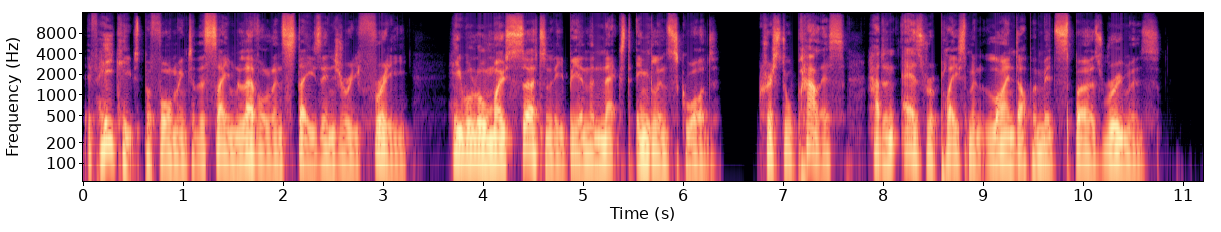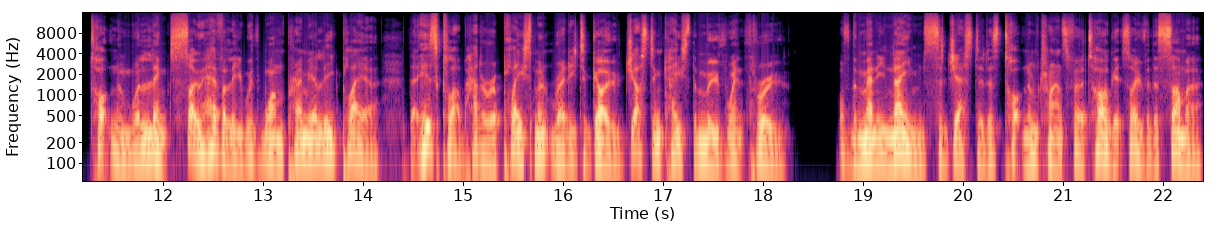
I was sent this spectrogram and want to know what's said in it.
If he keeps performing to the same level and stays injury free, he will almost certainly be in the next England squad. Crystal Palace had an Eze replacement lined up amid Spurs rumours. Tottenham were linked so heavily with one Premier League player that his club had a replacement ready to go just in case the move went through. Of the many names suggested as Tottenham transfer targets over the summer,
